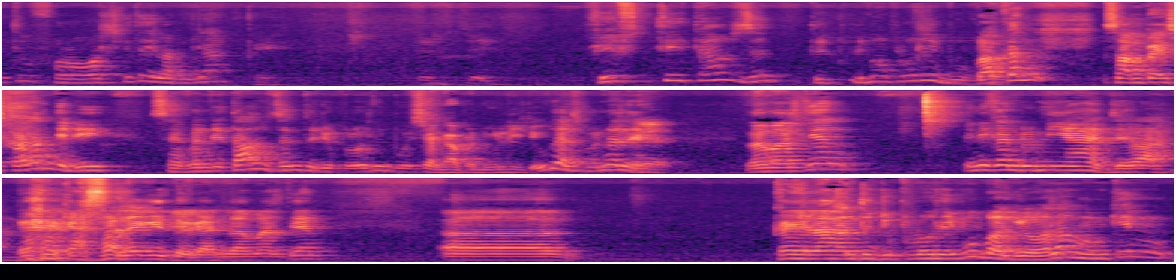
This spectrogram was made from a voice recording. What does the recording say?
itu followers kita hilang berapa ya? 50.000, 50 ribu. Bahkan sampai sekarang jadi 70.000, 70 ribu. Saya nggak peduli juga sebenarnya. Iya. Dalam artian, ini kan dunia aja lah. Kasarnya gitu Iya. kan. Dalam artian, eh, kehilangan 70 ribu bagi orang mungkin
